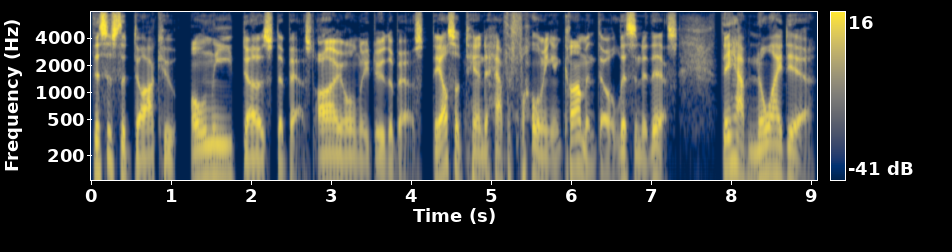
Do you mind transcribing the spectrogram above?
This is the doc who only does the best. I only do the best. They also tend to have the following in common, though. Listen to this. They have no idea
